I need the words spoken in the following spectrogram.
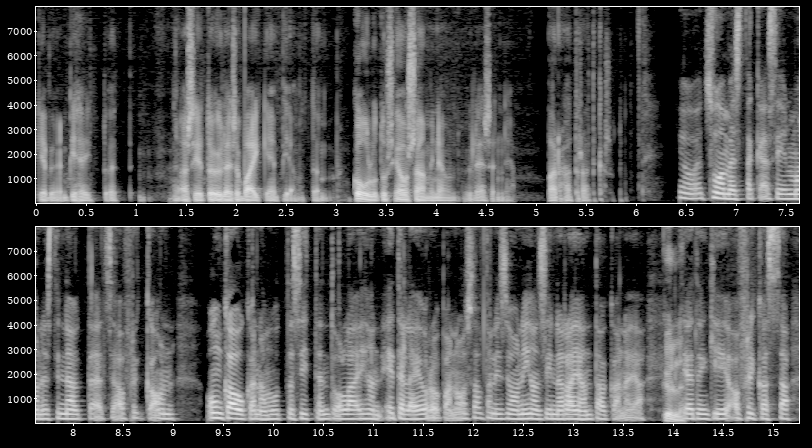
kevyempi heitto, että asiat on yleensä vaikeampia, mutta koulutus ja osaaminen on yleensä ne parhaat ratkaisut. Joo, että Suomesta käsin monesti näyttää, että se Afrikka on, on kaukana, mutta sitten tuolla ihan Etelä-Euroopan osalta, niin se on ihan siinä rajan takana. Ja Kyllä. tietenkin Afrikassa –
